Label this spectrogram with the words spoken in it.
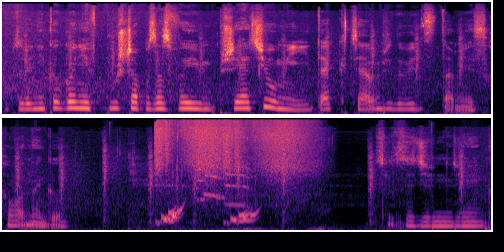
do której nikogo nie wpuszcza poza swoimi przyjaciółmi i tak chciałam się dowiedzieć, co tam jest schowanego. Co za dziwny dźwięk?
